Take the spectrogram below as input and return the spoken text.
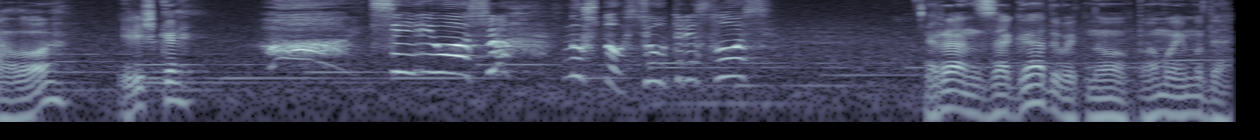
Алло, Иришка? Сережа! Ну что, все утряслось? Рано загадывать, но, по-моему, да.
